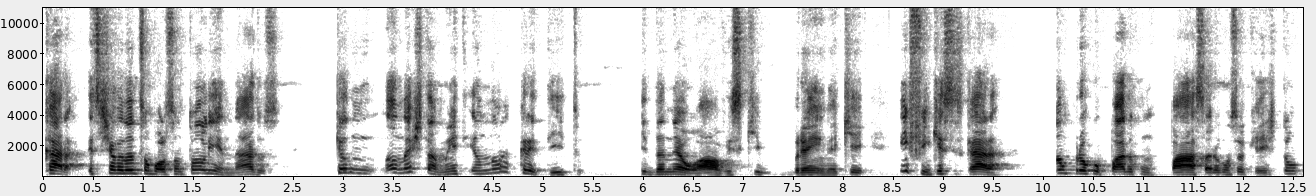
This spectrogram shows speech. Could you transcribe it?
cara, esses jogadores de São Paulo são tão alienados que eu, honestamente, eu não acredito que Daniel Alves, que Brenner, que, enfim, que esses caras tão preocupados com pássaro, com sei o que. Estão,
